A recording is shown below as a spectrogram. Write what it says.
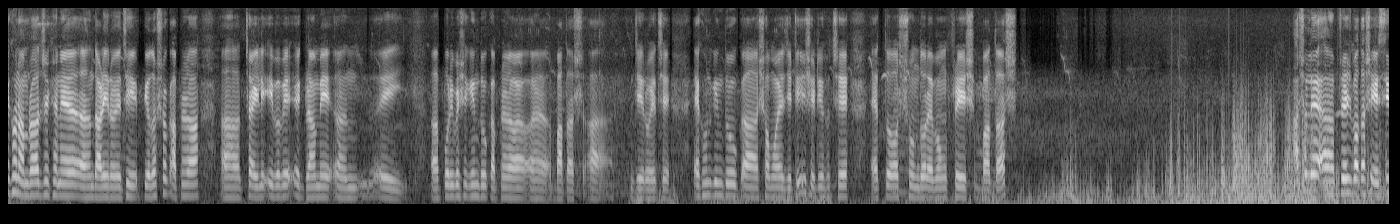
এখন আমরা যেখানে দাঁড়িয়ে রয়েছি, প্রিয় দর্শক, আপনারা চাইলে এভাবে গ্রামে এই পরিবেশে কিন্তু আপনারা বাতাস যে রয়েছে এখন কিন্তু সময় যেটি সেটি হচ্ছে এত সুন্দর এবং ফ্রেশ বাতাস। আসলে ফ্রেশ বাতাস এসি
